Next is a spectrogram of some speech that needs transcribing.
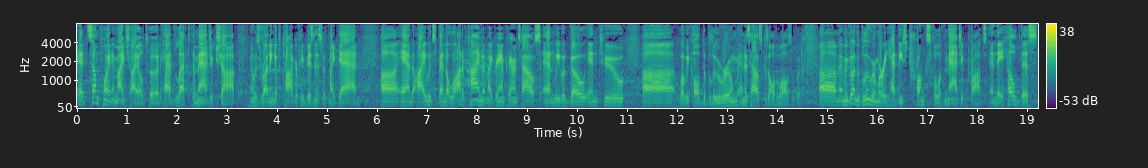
at some point in my childhood, had left the magic shop and was running a photography business with my dad uh, and I would spend a lot of time at my grandparents' house, and we would go into uh, what we called the blue room in his house because all the walls were blue. Um, and we'd go in the blue room where he had these trunks full of magic props, and they held this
